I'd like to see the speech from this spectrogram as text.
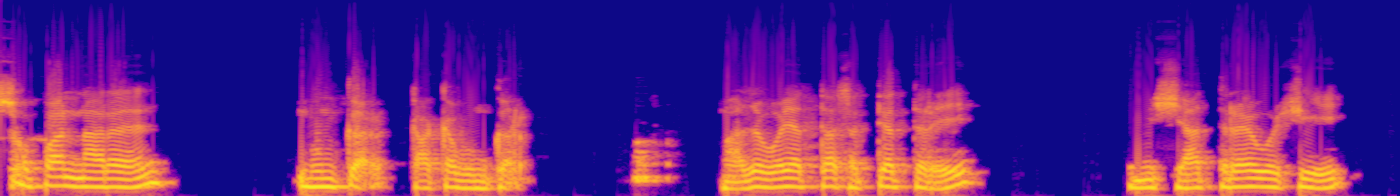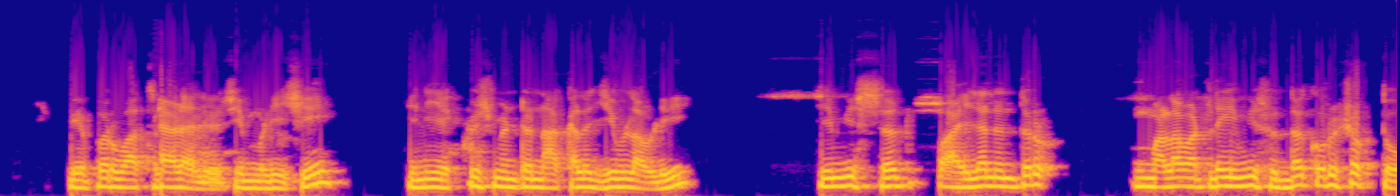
सोपान नारायण भूमकर काका भूमकर माझं वय आत्ता सत्याहत्तर आहे. मी शहात्तराव्या वर्षी पेपर वाचायला आली होती मुलीची तिने एकवीस मिनटं नाकाला जीव लावली. ते मी सत पाहिल्यानंतर मला वाटलं की मी सुद्धा करू शकतो.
